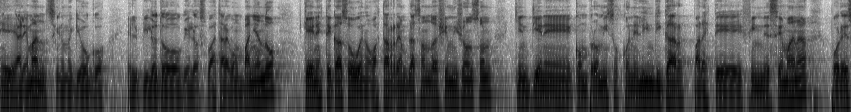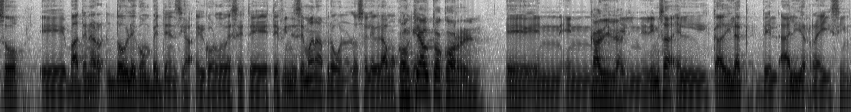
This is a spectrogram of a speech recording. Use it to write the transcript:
eh, alemán, si no me equivoco, el piloto que los va a estar acompañando, que en este caso, bueno, va a estar reemplazando a Jimmy Johnson, quien tiene compromisos con el IndyCar para este fin de semana, por eso eh, va a tener doble competencia el cordobés este, este fin de semana, pero bueno, lo celebramos ¿Con porque- qué auto corren? eh, en, en Cadillac. En el IMSA, el Cadillac del Ali Racing.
